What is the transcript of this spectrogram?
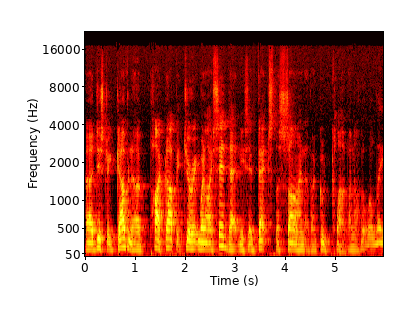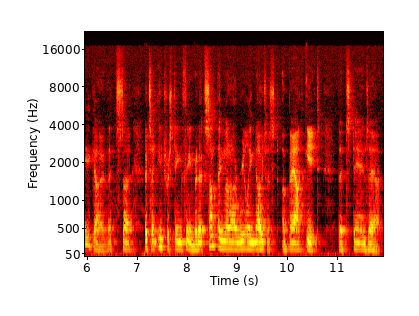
uh, district governor, piped up during when I said that, and he said that's the sign of a good club. And I thought, well, there you go. That's uh, it's an interesting thing, but it's something that I really noticed about it that stands out.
